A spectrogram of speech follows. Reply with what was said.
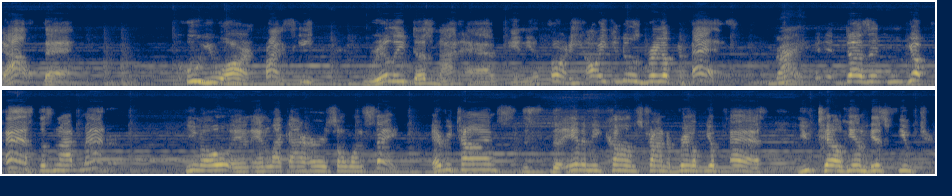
doubt that who you are in Christ, he really does not have any authority. All he can do is bring up your past. Right. And it doesn't, your past does not matter. You know, and, and like I heard someone say, every time the, the enemy comes trying to bring up your past, you tell him his future.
